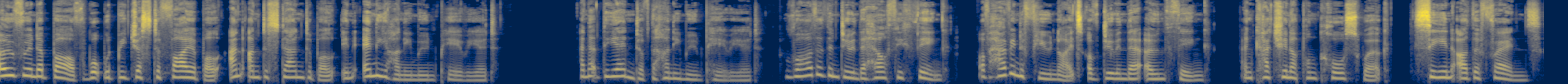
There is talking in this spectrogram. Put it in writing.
over and above what would be justifiable and understandable in any honeymoon period. And at the end of the honeymoon period, rather than doing the healthy thing of having a few nights of doing their own thing and catching up on coursework, seeing other friends,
